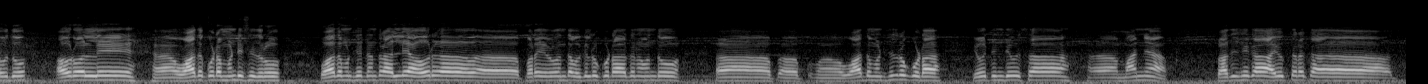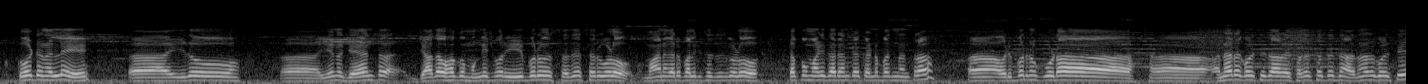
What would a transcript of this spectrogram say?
ಹೌದು ಅವರು ಅಲ್ಲಿ ವಾದ ಕೂಡ ಮಂಡಿಸಿದರು. ವಾದ ಮಂಡಿಸಿದ ನಂತರ ಅಲ್ಲಿ ಅವರ ಪರ ಇರುವಂಥ ವಕೀಲರು ಕೂಡ ಅದನ್ನು ಒಂದು ವಾದ ಮಂಡಿಸಿದರೂ ಕೂಡ. ಇವತ್ತಿನ ದಿವಸ ಮಾನ್ಯ ಪ್ರಾದೇಶಿಕ ಆಯುಕ್ತರ ಕಾ, ಕೋರ್ಟಿನಲ್ಲಿ ಇದು ಏನು ಜಯಂತ್ ಜಾಧವ್ ಹಾಗೂ ಮಂಗೇಶ್ವರ್ ಇಬ್ಬರು ಸದಸ್ಯರುಗಳು, ಮಹಾನಗರ ಪಾಲಿಕೆ ಸದಸ್ಯರುಗಳು ತಪ್ಪು ಮಾಡಿದ್ದಾರೆ ಅಂತ ಕಂಡು ಬಂದ ನಂತರ ಅವರಿಬ್ಬರನ್ನು ಕೂಡ ಅನರ್ಹಗೊಳಿಸಿದ್ದಾರೆ. ಸದಸ್ಯತೆಯನ್ನು ಅನರ್ಹಗೊಳಿಸಿ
